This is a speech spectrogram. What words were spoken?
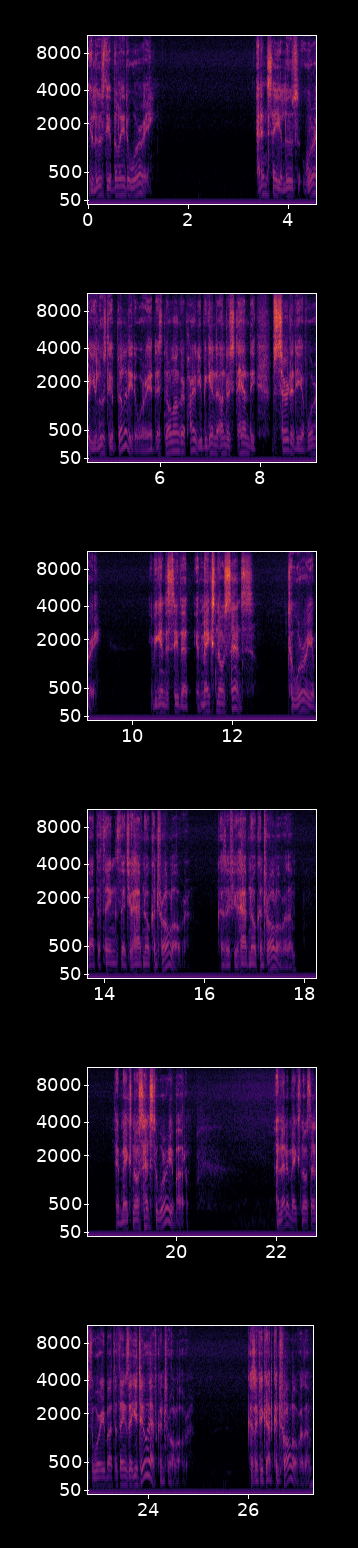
You lose the ability to worry. I didn't say you lose worry. You lose the ability to worry. It's no longer a part of you. You begin to understand the absurdity of worry. You begin to see that it makes no sense to worry about the things that you have no control over. Because if you have no control over them, it makes no sense to worry about them. And then it makes no sense to worry about the things that you do have control over. Because if you got control over them,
